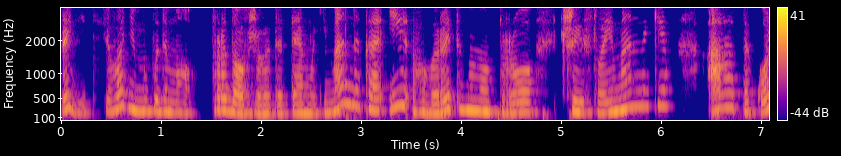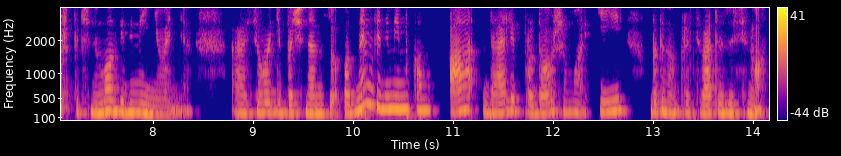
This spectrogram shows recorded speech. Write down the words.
Привіт! Сьогодні ми будемо продовжувати тему іменника і говоритимемо про числа іменників, а також почнемо відмінювання. Е, Сьогодні почнемо з одним відмінком, а далі продовжимо і будемо працювати з усіма.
